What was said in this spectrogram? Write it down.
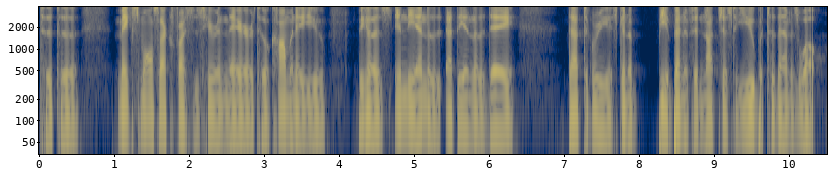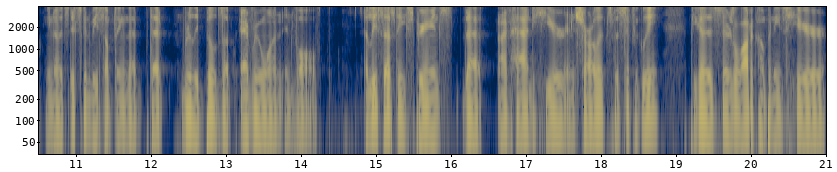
to to make small sacrifices here and there to accommodate you because in the end of the, at the end of the day, that degree is going to be a benefit not just to you but to them as well. You know, it's it's going to be something that that really builds up everyone involved. At least that's the experience that I've had here in Charlotte specifically because there's a lot of companies here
